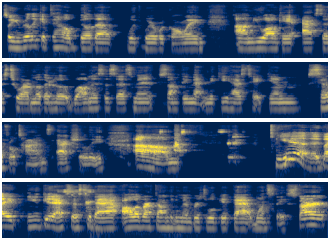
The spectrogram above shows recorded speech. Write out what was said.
So you really get to help build up with where we're going. Um, you all get access to our motherhood wellness assessment, something that Nikki has taken several times actually. Um, yeah, like you get access to that. All of our founding members will get that once they start,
